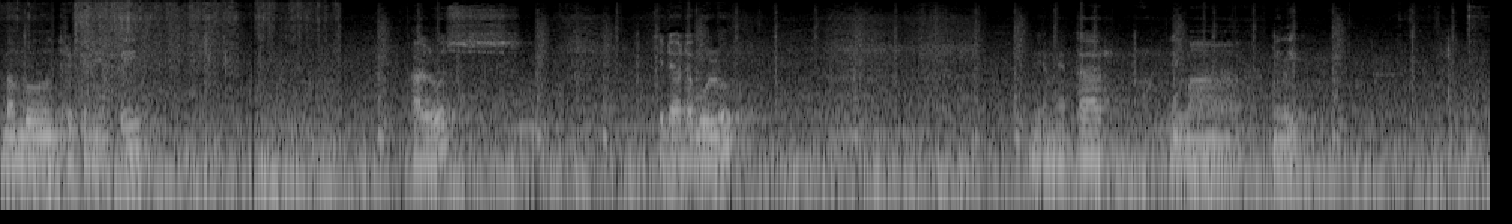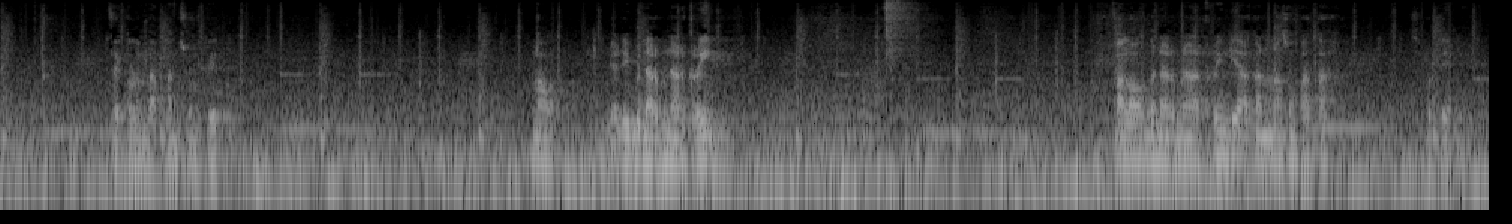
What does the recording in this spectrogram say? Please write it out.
Bambu trifinity halus. Tidak ada bulu. Diameter 5 mili. Cek kelembapan sumpit. Nol. Jadi benar-benar kering. Kalau benar-benar kering dia akan langsung patah. Seperti ini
